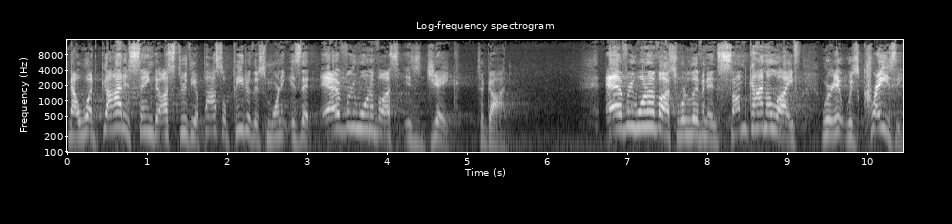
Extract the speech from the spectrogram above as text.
Now, what God is saying to us through the Apostle Peter this morning is that every one of us is Jake to God. Every one of us were living in some kind of life where it was crazy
